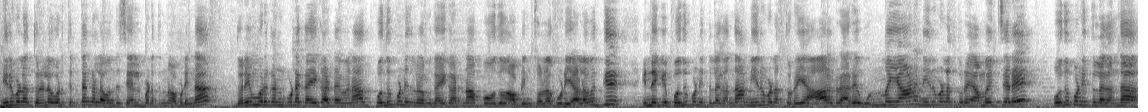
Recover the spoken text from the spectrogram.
நீர்வளத்துறையில் ஒரு திட்டங்களை வந்து செயல்படுத்தணும் அப்படின்னா துரைமுருகன் கூட கை காட்ட வேணாம். பொதுப்பணித்துலகம் கை காட்டினா போதும் அப்படின்னு சொல்லக்கூடிய அளவுக்கு இன்னைக்கு பொதுப்பணித்திலகம் தான் நீர்வளத்துறையை ஆள்றாரு. உண்மையான நீர்வளத்துறை அமைச்சரே பொதுப்பணித்துலகம் தான்.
